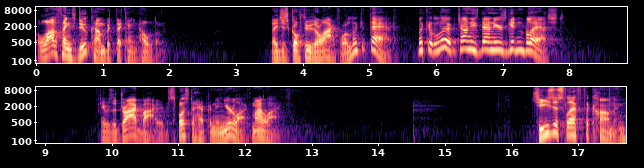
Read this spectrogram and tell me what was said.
A lot of things do come, but they can't hold them. They just go through their life. Well, look at that. Look at look, Johnny's down here's getting blessed. It was a drive-by. It was supposed to happen in your life, my life. Jesus left the common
